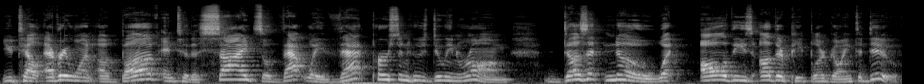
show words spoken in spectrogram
You tell everyone above and to the side so that way that person who's doing wrong doesn't know what all these other people are going to do.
